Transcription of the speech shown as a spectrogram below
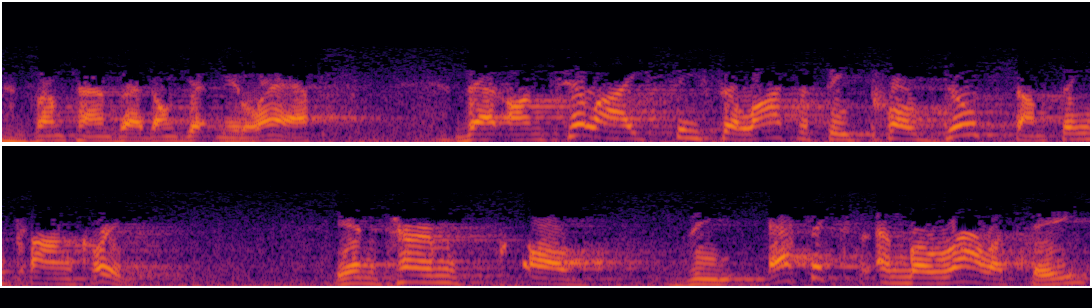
and sometimes I don't get any laughs, that until I see philosophy produce something concrete in terms of the ethics and morality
